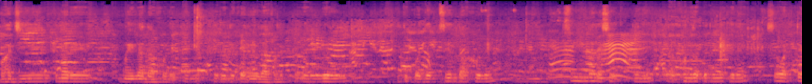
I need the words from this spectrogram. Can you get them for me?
भाजी विकणारे महिला दाखवले खरेदी करणारे दाखवले. हुबेहूब पद्धतशीर दाखवले. सुंदर असं त्यांनी दाखवण्याचा प्रयत्न केलं आहे असं वाटतं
